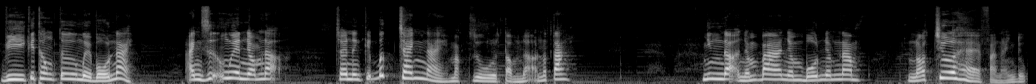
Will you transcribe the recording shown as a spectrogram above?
vì cái thông tư 14 này anh giữ nguyên nhóm nợ cho nên cái bức tranh này mặc dù tổng nợ nó tăng nhưng nợ nhóm 3, nhóm 4, nhóm 5 nó chưa hề phản ánh đúng.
